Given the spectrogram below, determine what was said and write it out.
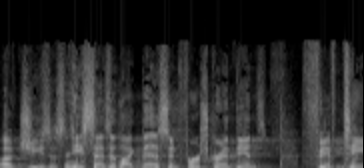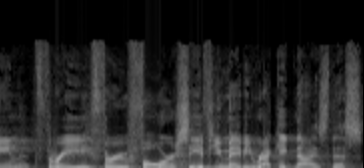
of Jesus. And he says it like this in 1 Corinthians 15 3 through 4. See if you maybe recognize this.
